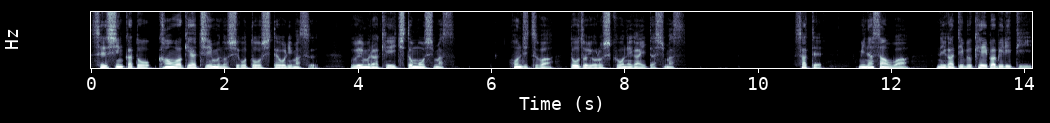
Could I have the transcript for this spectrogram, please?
精神科と緩和ケアチームの仕事をしております上村圭一と申します。本日はどうぞよろしくお願いいたします。さて、皆さんはネガティブケイパビリティ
